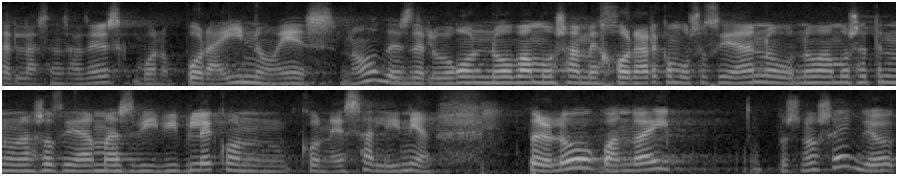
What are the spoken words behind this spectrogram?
o la sensación es bueno, por ahí no es, ¿no? Desde luego no vamos a mejorar como sociedad, no, no vamos a tener una sociedad más vivible con, con esa línea. Pero luego, cuando hay pues no sé, yo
